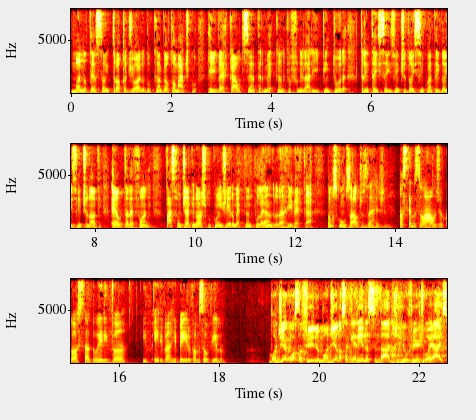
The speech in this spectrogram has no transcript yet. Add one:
Manutenção e troca de óleo do câmbio automático. Rivercar Auto Center, mecânica, funilaria e pintura. 3622-5229 é o telefone. Faça um diagnóstico com o engenheiro mecânico Leandro da Rivercar. Vamos com os áudios, né, Regina? Nós temos um áudio, Costa, do Erivan, Erivan Ribeiro. Vamos ouvi-lo. Bom dia, Costa Filho. Bom dia, nossa querida cidade de Rio Verde, Goiás.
